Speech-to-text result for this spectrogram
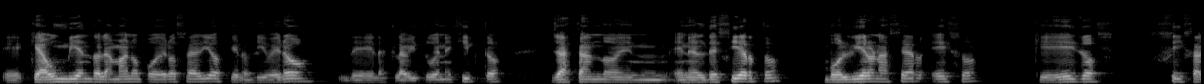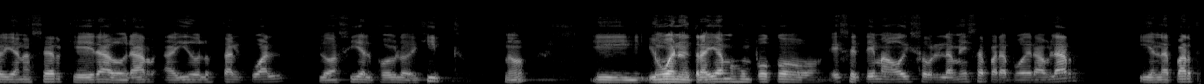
eh, que aún viendo la mano poderosa de Dios que los liberó de la esclavitud en Egipto, ya estando en el desierto, volvieron a hacer eso que ellos sí sabían hacer, que era adorar a ídolos tal cual lo hacía el pueblo de Egipto, ¿no? Y, bueno, traíamos un poco ese tema hoy sobre la mesa para poder hablar. Y en la parte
